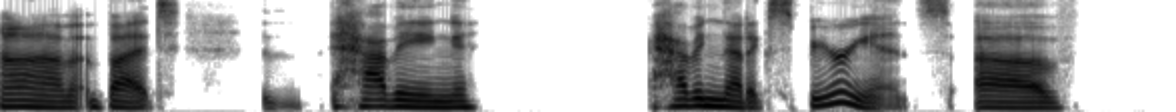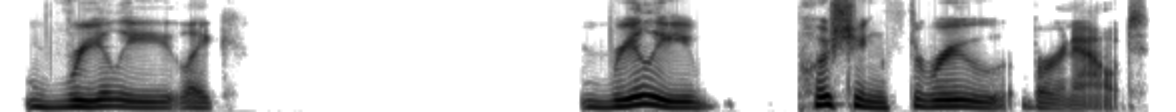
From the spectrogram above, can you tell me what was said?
Um, but having having that experience of really like really pushing through burnout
